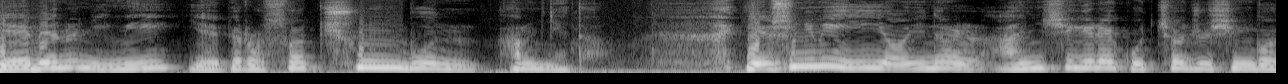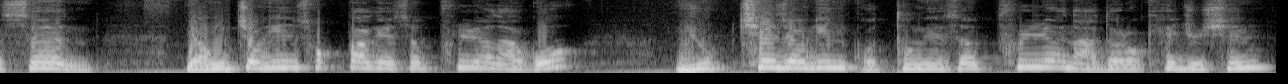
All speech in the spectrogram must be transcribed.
예배는 이미 예배로서 충분합니다. 예수님이 이 여인을 안식일에 고쳐주신 것은 영적인 속박에서 풀려나고 육체적인 고통에서 풀려나도록 해주신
